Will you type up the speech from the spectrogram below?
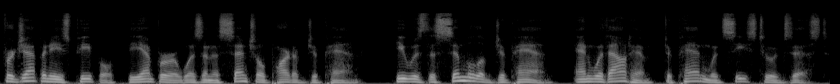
For Japanese people, the emperor was an essential part of Japan, he was the symbol of Japan, and without him, Japan would cease to exist.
